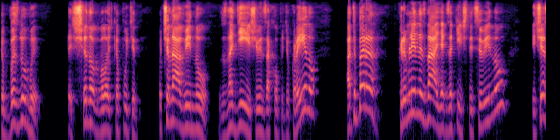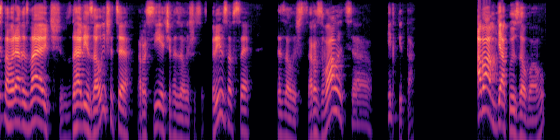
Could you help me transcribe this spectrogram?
що беззуби щенок Володька Путін починав війну з надією, що він захопить Україну, а тепер в Кремлі не знають, як закінчити цю війну, і, чесно говоря, не знають, взагалі залишиться Росія чи не залишиться. Скоріше за все, не залишиться. Розвалиться тільки так. А вам дякую за увагу.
